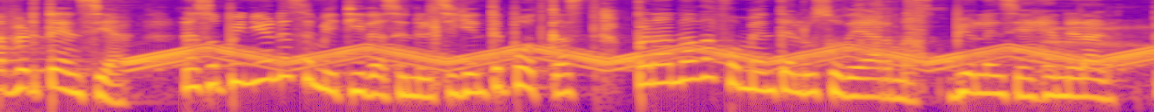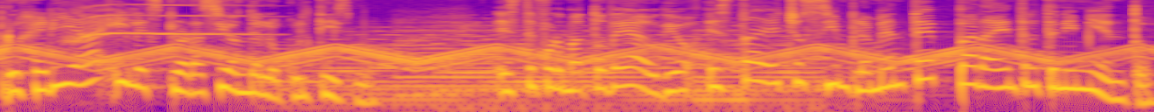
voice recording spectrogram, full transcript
Advertencia. Las opiniones emitidas en el siguiente podcast para nada fomenta el uso de armas, violencia en general, brujería y la exploración del ocultismo. Este formato de audio está hecho simplemente para entretenimiento.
